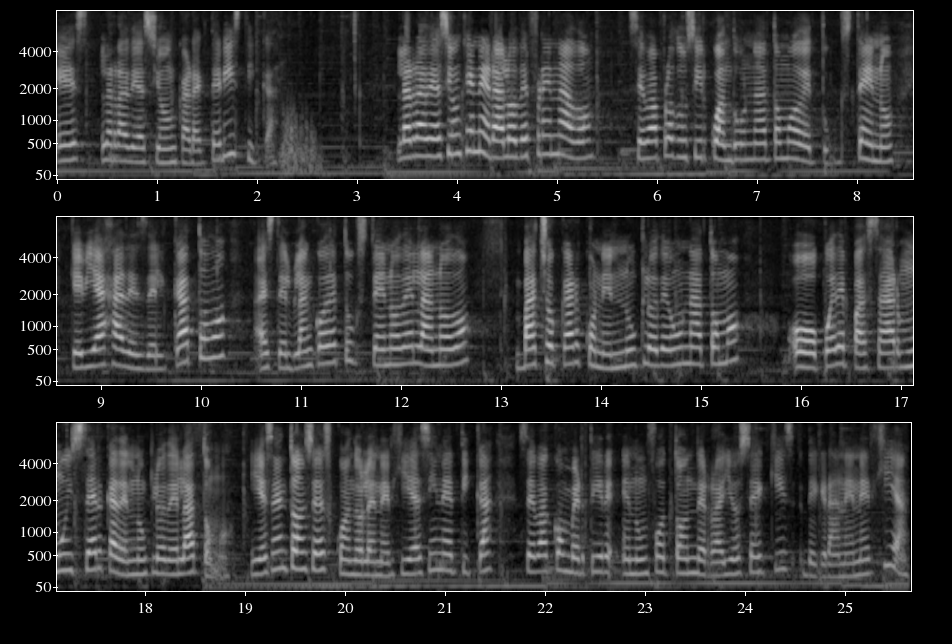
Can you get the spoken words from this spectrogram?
es la radiación característica. La radiación general o de frenado se va a producir cuando un átomo de tuxteno que viaja desde el cátodo hasta el blanco de tuxteno del ánodo va a chocar con el núcleo de un átomo o puede pasar muy cerca del núcleo del átomo y es entonces cuando la energía cinética se va a convertir en un fotón de rayos X de gran energía.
